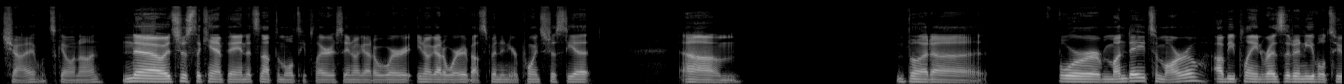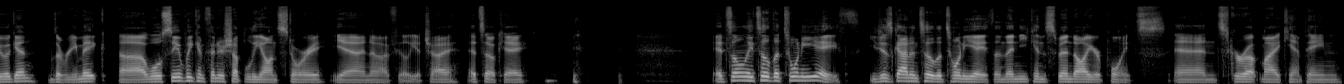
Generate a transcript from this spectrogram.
Chai, what's going on? No, it's just the campaign. It's not the multiplayer, so you don't got to worry you don't got to worry about spending your points just yet. Um but uh for Monday tomorrow, I'll be playing Resident Evil 2 again, the remake. Uh we'll see if we can finish up Leon's story. Yeah, I know, I feel you, Chai. It's okay. It's only till the 28th. You just got until the 28th and then you can spend all your points and screw up my campaign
